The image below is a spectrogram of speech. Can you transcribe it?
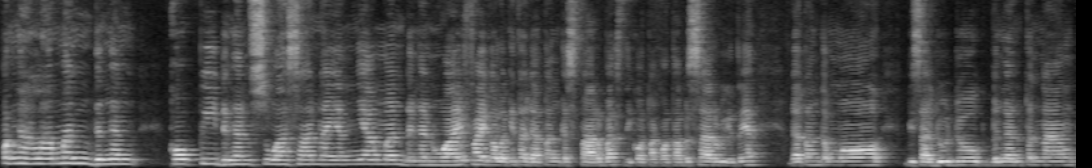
pengalaman dengan kopi dengan suasana yang nyaman dengan wifi kalau kita datang ke Starbucks di kota-kota besar begitu ya datang ke mall bisa duduk dengan tenang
